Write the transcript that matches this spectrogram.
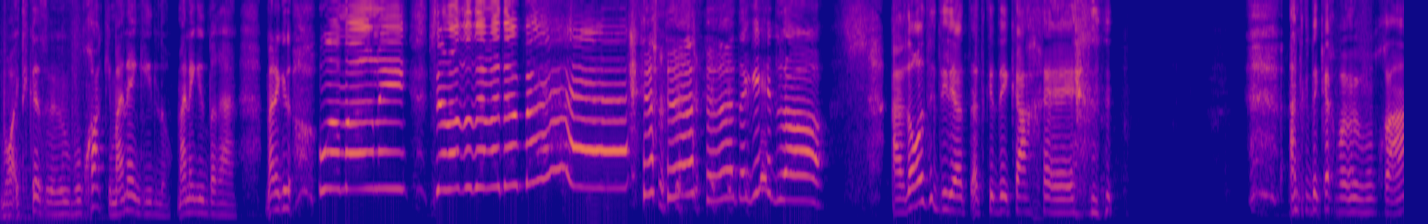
והייתי כזה במבוכה, כי מה אני אגיד לו? מה אני אגיד בריאיון? מה אני אגיד לו? הוא אמר לי שלא סותם את הפה! תגיד לו. אז לא רציתי להיות עד כדי כך... אה, עד כדי כך במבוכה.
